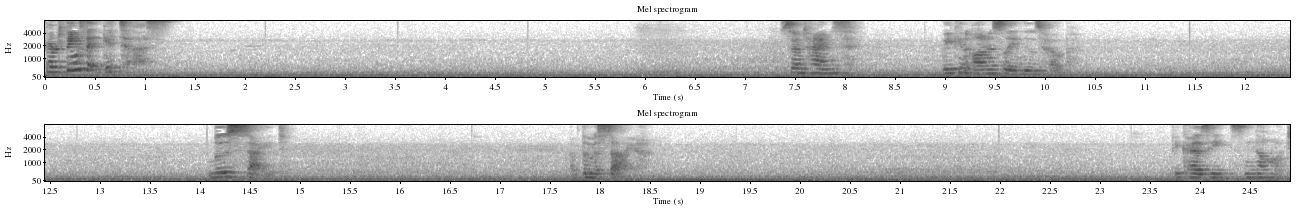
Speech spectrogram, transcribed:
There are things that get to us. Sometimes we can honestly lose hope, lose sight of the Messiah. Because he's not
